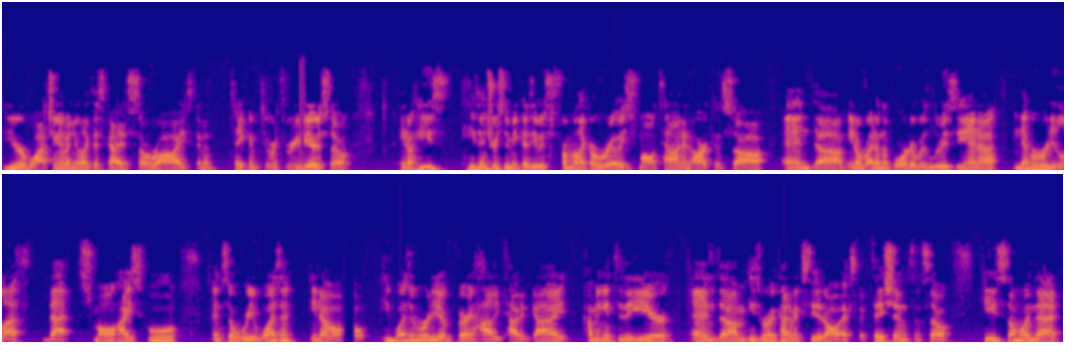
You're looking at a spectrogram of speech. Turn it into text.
you're watching him and you're like, this guy is so raw. He's going to take him two or three years. So, you know, he's, he's interesting because he was from like a really small town in Arkansas and uh, you know right on the border with Louisiana. Never really left that small high school, and so we wasn't you know he wasn't really a very highly touted guy coming into the year, and um, he's really kind of exceeded all expectations, and so he's someone that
